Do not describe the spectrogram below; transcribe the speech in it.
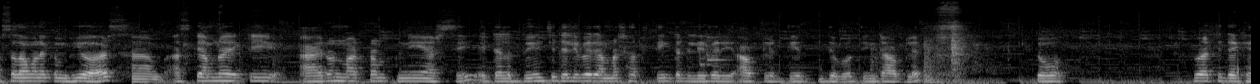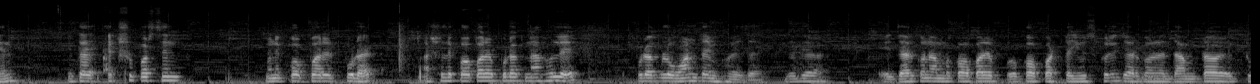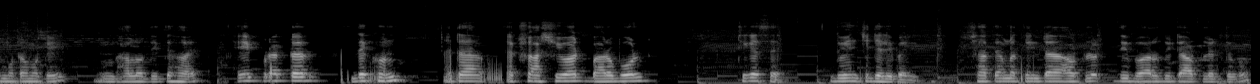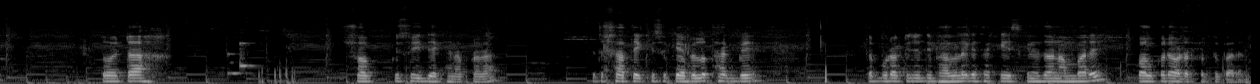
আসসালামু আলাইকুম ভিউয়ার্স। আজকে আমরা একটি আয়রন মার্ট পাম্প নিয়ে আসছি। এটা হলো দুই ইঞ্চি ডেলিভারি, আমরা সাথে তিনটা ডেলিভারি আউটলেট দিয়ে দেবো, তিনটা আউটলেট। তো প্রোডাক্টটি দেখেন, এটা একশো পার্সেন্ট মানে কপারের প্রোডাক্ট। আসলে কপারের প্রোডাক্ট না হলে প্রোডাক্টগুলো ওয়ান টাইম হয়ে যায়। যদি যার কারণে আমরা কপারের কপারটা ইউজ করি, যার কারণে দামটাও একটু মোটামুটি ভালো দিতে হয়। এই প্রোডাক্টটার, দেখুন এটা একশো আশি ওয়াট, বারো ভোল্ট, ঠিক আছে? দুই ইঞ্চি ডেলিভারি সাথে আমরা তিনটা আউটলেট দিব আরও দুইটা আউটলেট দেব। তো এটা সব কিছুই দেখেন আপনারা। এটার সাথে কিছু কেবলও থাকবে। তো প্রোডাক্টটি যদি ভালো লেগে থাকে স্ক্রিনে দেওয়া নাম্বারে কল করে অর্ডার করতে পারেন।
